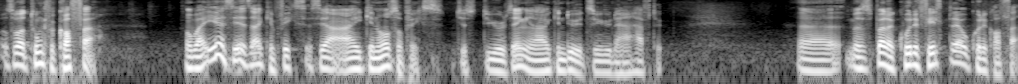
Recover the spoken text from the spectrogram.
og så var det tom for kaffe. Og bare Yes, yes, I can fix. Jeg sier I can also fix. Just do your thing, and I can do it, so you don't have to. Uh, men så spør jeg hvor er filteret og hvor er kaffen.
